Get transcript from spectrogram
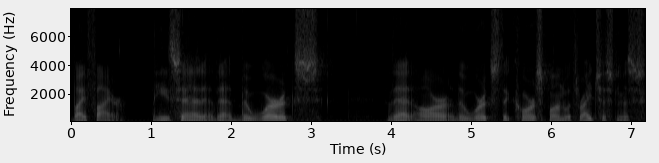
by fire. He said that the works that are the works that correspond with righteousness,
